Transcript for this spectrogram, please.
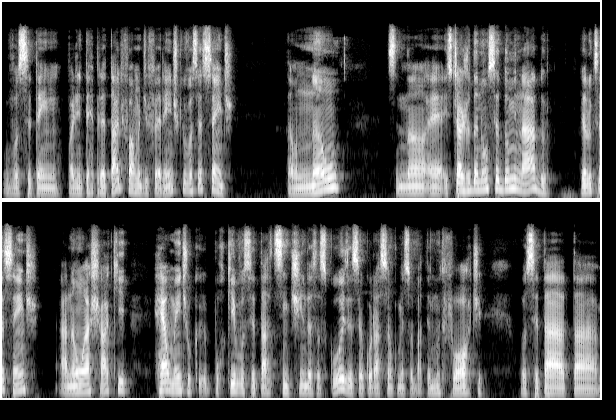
Você tem, pode interpretar de forma diferente o que você sente. Então, não é, isso te ajuda a não ser dominado pelo que você sente, a não achar que realmente o porquê você está sentindo essas coisas, seu coração começou a bater muito forte, você tá, tá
